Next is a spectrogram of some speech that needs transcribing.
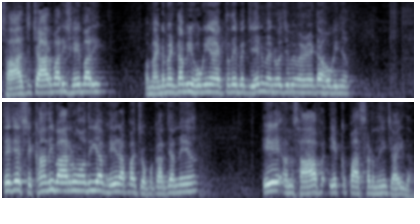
ਸਾਲ 'ਚ 4 ਵਾਰੀ 6 ਵਾਰੀ। ਅਮੈਂਡਮੈਂਟਾਂ ਵੀ ਹੋ ਗਈਆਂ ਐਕਟ ਦੇ ਵਿੱਚ ਜੇਨ ਮੈਨੂਅਲ 'ਚ ਵੀ ਅਮੈਂਡਮੈਂਟਾਂ ਹੋ ਗਈਆਂ। ਤੇ ਜੇ ਸਿੱਖਾਂ ਦੀ ਵਾਰ ਨੂੰ ਆਉਂਦੀ ਆ, ਫਿਰ ਆਪਾਂ ਚੁੱਪ ਕਰ ਜਾਂਦੇ ਆ। ਇਹ ਇਨਸਾਫ ਇੱਕ ਪਾਸੜ ਨਹੀਂ ਚਾਹੀਦਾ।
